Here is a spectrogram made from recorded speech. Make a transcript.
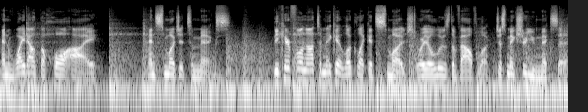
And white out the whole eye, and smudge it to mix. Be careful not to make it look like it's smudged, or you'll lose the valve look. Just make sure you mix it.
